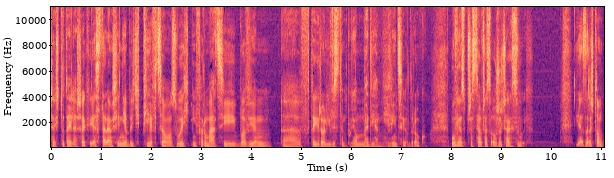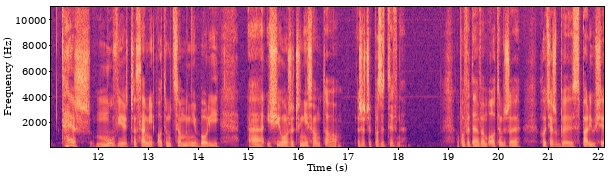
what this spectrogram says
Cześć, tutaj Leszek. Ja staram się nie być piewcą złych informacji, bowiem e, w tej roli występują media mniej więcej od roku, mówiąc przez cały czas o rzeczach złych. Ja zresztą też mówię czasami o tym, co mnie boli, e, i siłą rzeczy nie są to rzeczy pozytywne. Opowiadałem wam o tym, że chociażby spalił się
